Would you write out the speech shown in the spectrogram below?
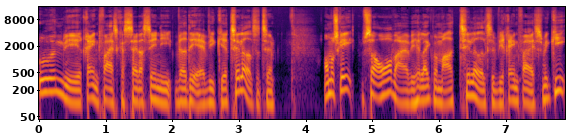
uden vi rent faktisk har sat os ind i, hvad det er, vi giver tilladelse til. Og måske så overvejer vi heller ikke, hvor meget tilladelse vi rent faktisk vil give.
